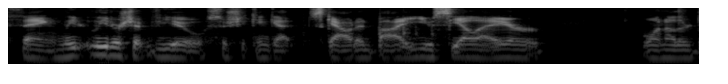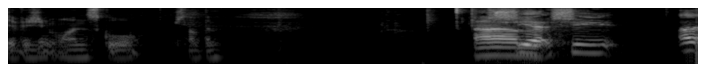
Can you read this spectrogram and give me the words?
thing, le- leadership view, so she can get scouted by UCLA or one other Division One school or something. Um, yeah, she. I,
